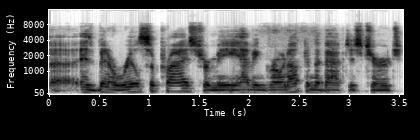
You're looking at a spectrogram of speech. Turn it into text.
uh, has been a real surprise for me, having grown up in the Baptist church.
